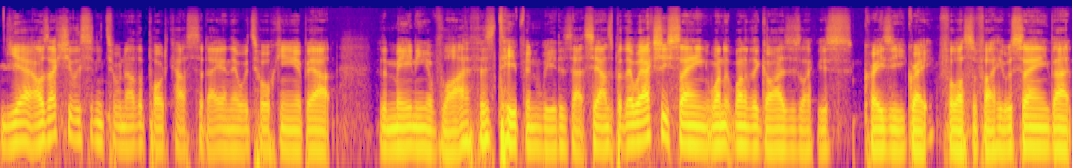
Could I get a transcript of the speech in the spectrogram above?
Yeah. I was actually listening to another podcast today and they were talking about the meaning of life, as deep and weird as that sounds. But they were actually saying one one of the guys is like this crazy great philosopher. He was saying that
